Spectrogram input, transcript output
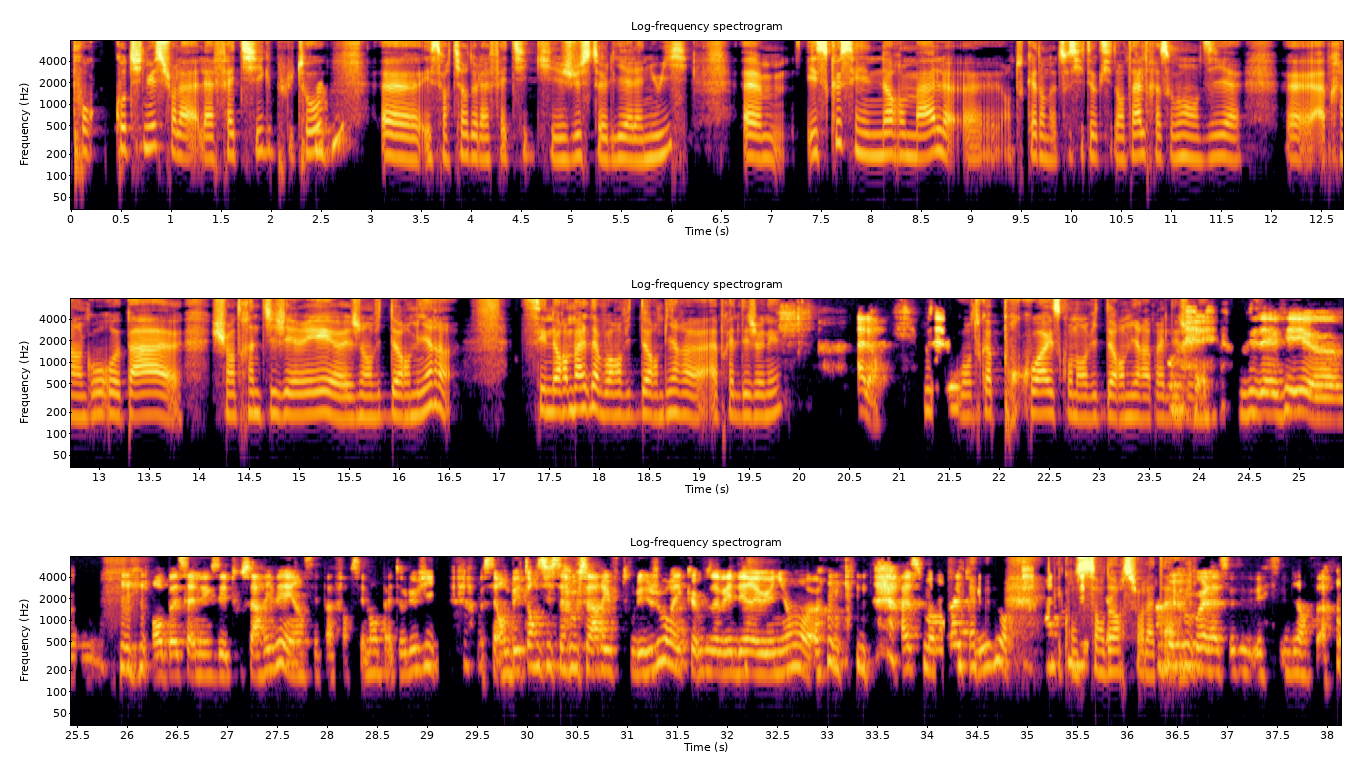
Pour continuer sur la, la fatigue plutôt mm-hmm. Euh, et sortir de la fatigue qui est juste liée à la nuit. Euh, Est-ce que c'est normal, euh, en tout cas dans notre société occidentale, très souvent on dit après un gros repas, je suis en train de digérer, j'ai envie de dormir. C'est normal d'avoir envie de dormir après le déjeuner? Alors, vous avez... ou en tout cas, pourquoi est-ce qu'on a envie de dormir après le déjeuner? Vous avez, euh... oh bah ça nous est tous arrivé, hein, c'est pas forcément pathologique. C'est embêtant si ça vous arrive tous les jours et que vous avez des réunions euh, à ce moment-là tous les jours. Et qu'on s'endort sur la table. voilà, c'est bien ça.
